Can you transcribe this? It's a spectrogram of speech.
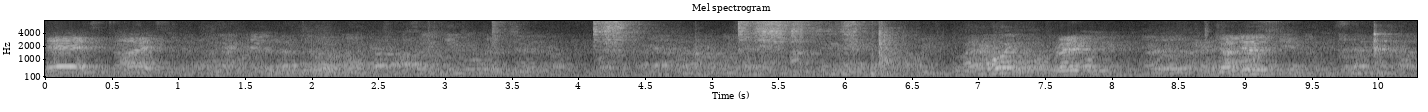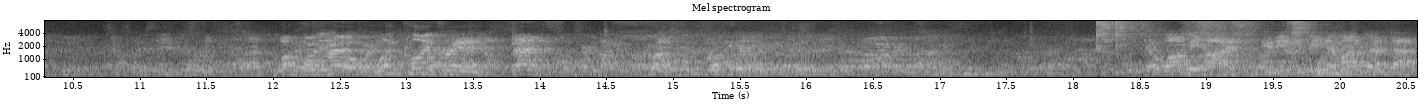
Yes, nice. Ready? Judges. One point red. One point red. Fence. You're one behind. You need to beat them up at that.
